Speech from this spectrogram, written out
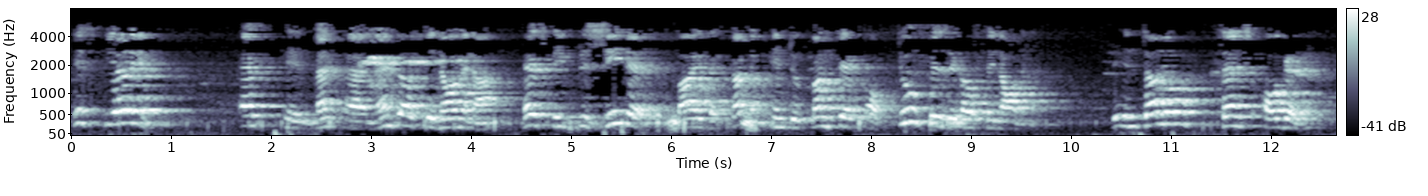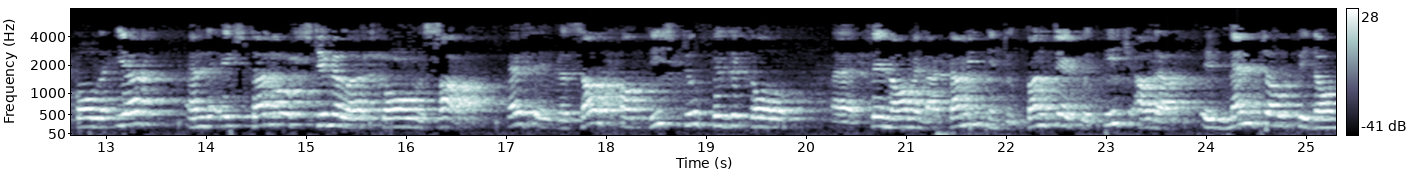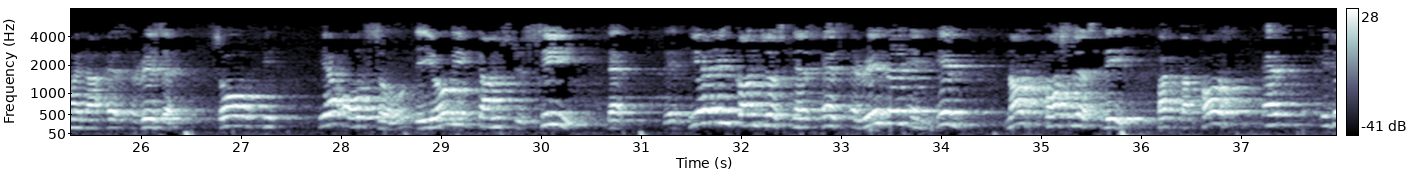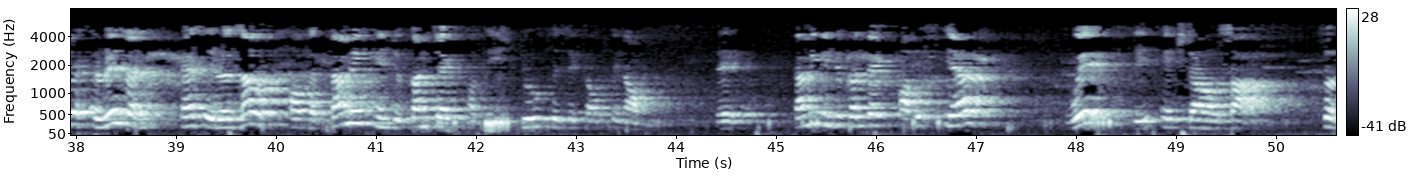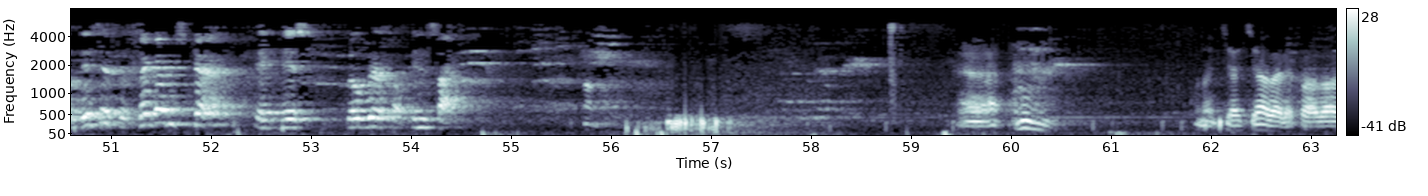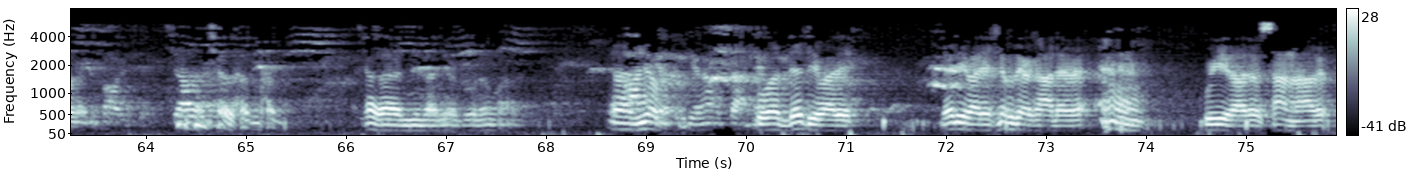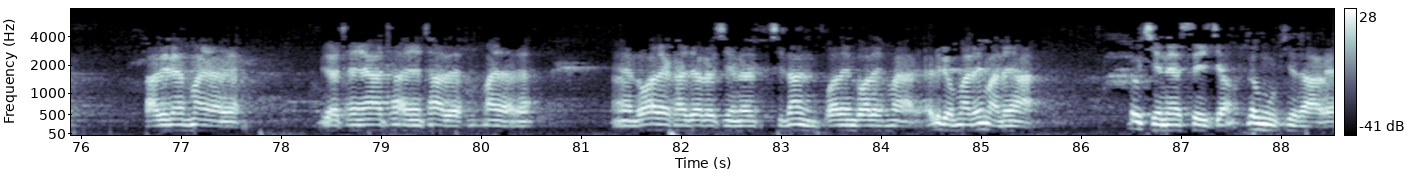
his hearing as a men, uh, mental phenomena has been preceded by the coming into contact of two physical phenomena. The internal sense organ called the ear and the external stimulus called the sound. As a result of these two physical uh, phenomena coming into contact with each other, a mental phenomena has arisen. So here also the yogi comes to see that the hearing consciousness has arisen in him not causelessly, but because it has arisen as a result of the coming into contact of these two physical phenomena. The coming into contact of his ear with the external sound. So this is the second step in his progress of insight. အဲခုနကြာကြာတာလည်းပါသွားတယ် ကြာတာကြာတာပါကြာတာမြင်တာရောအကုန်လုံးပါအဲဒီတော့ကိုယ်လက်တွေပါလေလက်တွေပါလေလှုပ်တဲ့အခါလည်းပဲကိုယ်ရတာတော့ဆန်းတာတော့ဒါတွေလည်းမှတ်ရတယ်ပြီးတော့ထိုင်ရထားရင်ထားတယ်မှတ်ရတယ်အဲသွားတဲ့ခါကျလို့ရှိရင်လည်းခြေလမ်းသွားတိုင်းသွားတိုင်းမှတ်ရတယ်အဲဒီလိုမှတ်တိုင်းမှလည်းဟာလှုပ်ခြင်းတဲ့စိတ်ကြောင့်လှုပ်မှုဖြစ်တာပဲ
